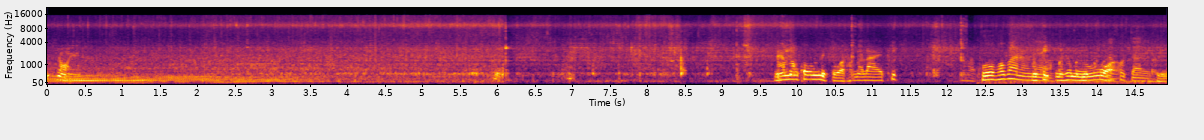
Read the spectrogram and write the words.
ิดหน่อย น้ำล้างพกนี่ตัวทำละลายพริกนะครับครัวเพราะบ้านเรามันเนี่ยพริกมันคือมันรู้คั่วและเข้าใจคือ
